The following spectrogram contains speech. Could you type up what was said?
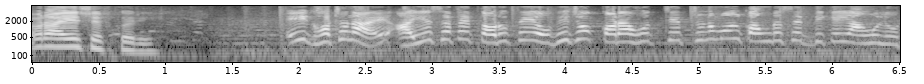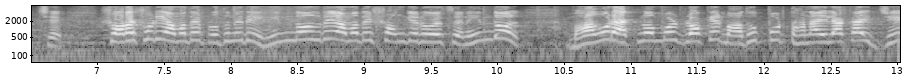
আমরা আইএসএফ করি। এই ঘটনায় আইএসএফ এর তরফে অভিযোগ করা হচ্ছে তৃণমূল কংগ্রেসের দিকেই আঙুল উঠছে। সরাসরি আমাদের প্রতিনিধি হিন্দল দে আমাদের সঙ্গে রয়েছেন। হিন্দল ভাঙর এক নম্বর ব্লকের মাধবপুর থানা এলাকায় যে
